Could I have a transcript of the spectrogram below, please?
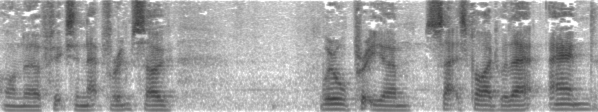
on uh, fixing that for him, so we're all pretty um, satisfied with that. And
